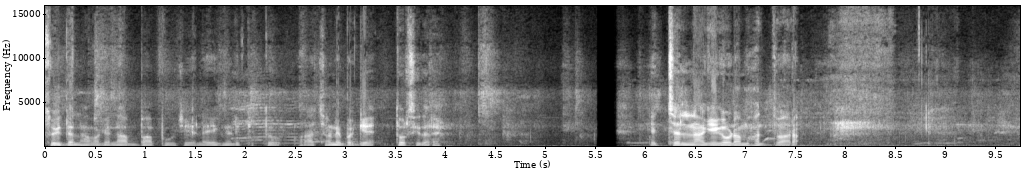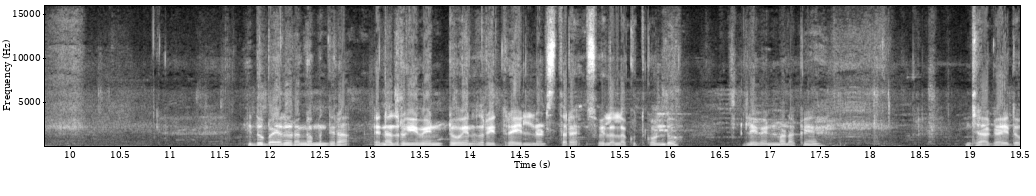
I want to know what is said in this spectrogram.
ಸೊ ಇದೆಲ್ಲ ಅವಾಗೆಲ್ಲ ಹಬ್ಬ, ಪೂಜೆ ಎಲ್ಲ ಹೇಗೆ ನಡೀತಿತ್ತು? ಅವರ ಆಚರಣೆ ಬಗ್ಗೆ ತೋರಿಸಿದ್ದಾರೆ. ಎಚ್ ಎಲ್ ನಾಗೇಗೌಡ ಮಹದ್ವಾರ. ಇದು ಬಯಲು ರಂಗಮಂದಿರ. ಏನಾದರೂ ಇವೆಂಟು ಏನಾದರೂ ಇದ್ದರೆ ಇಲ್ಲಿ ನಡೆಸ್ತಾರೆ. ಸೊ ಇಲ್ಲೆಲ್ಲ ಕುತ್ಕೊಂಡು ಇಲ್ಲಿ ಇವೆಂಟ್ ಮಾಡೋಕ್ಕೆ ಜಾಗ ಇದು.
